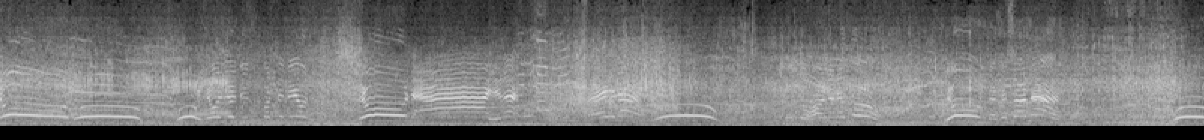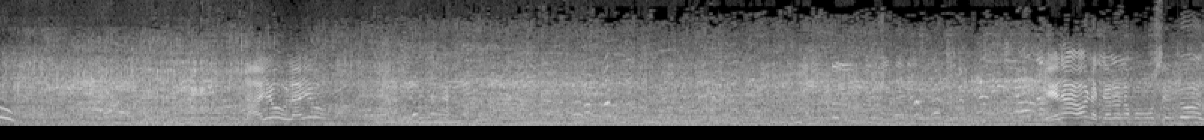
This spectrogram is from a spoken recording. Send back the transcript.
Yun! Woo! Woo! Yun, yun, yun, parte na yun. Yun! Ah! Yan na! Ayun na! Woo! Totohanan na to. Yun! Nagasa na! Woo! Layo, layo. Yan na, oh, nagkaroon ng commotion doon.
